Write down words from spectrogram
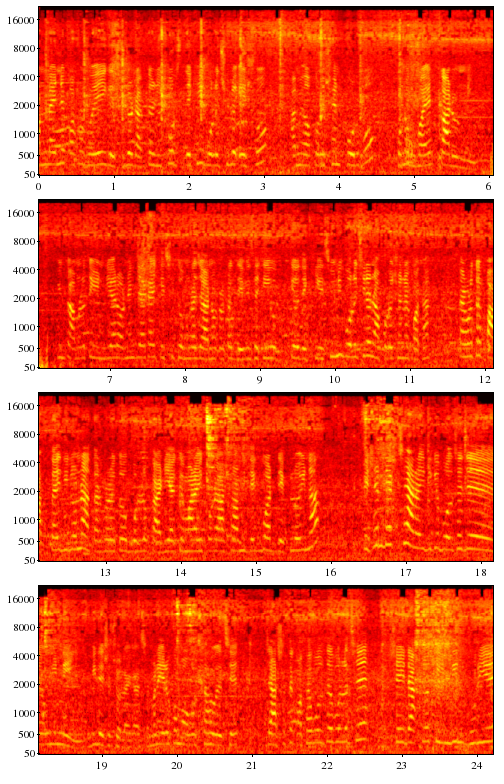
অনলাইনে কথা হয়েই গেছিল। ডাক্তার রিপোর্টস দেখেই বলেছিল, এসো, আমি অপারেশন করব। কোনো ভয়ের কারণ নেই। কিন্তু আমরা তো ইন্ডিয়ার অনেক জায়গায় গেছি, তোমরা জানো ডক্টর দেবী সেটিকেও দেখিয়েছি। উনি বলেছিলেন অপারেশনের কথা। তারপরে তো পাত্তাই দিল না। তারপরে তো বলল কার্ডিয়াকে মারাই করে আসো, আমি দেখব, আর দেখলোই না। পেশেন্ট দেখছে আর এইদিকে বলছে যে উনি নেই, বিদেশে চলে গেছে। মানে এরকম অবস্থা হয়েছে। যার সাথে কথা বলতে বলেছে, সেই ডাক্তার তিন দিন ঘুরিয়ে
